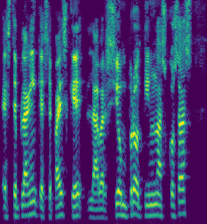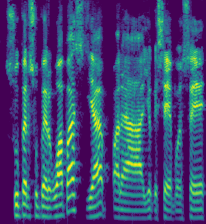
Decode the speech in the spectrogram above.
este plugin, que sepáis que la versión Pro tiene unas cosas súper, súper guapas ya para, yo qué sé, pues eh,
